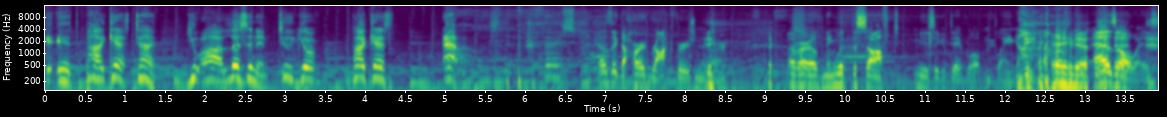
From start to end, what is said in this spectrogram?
It is the podcast time. You are listening to your podcast app. I was the first That was like the hard rock version of our of our opening with the soft music of Dave Walton playing. As always.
